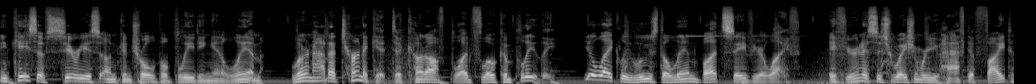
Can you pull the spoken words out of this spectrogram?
In case of serious uncontrollable bleeding in a limb, learn how to tourniquet to cut off blood flow completely. You'll likely lose the limb but save your life. If you're in a situation where you have to fight,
